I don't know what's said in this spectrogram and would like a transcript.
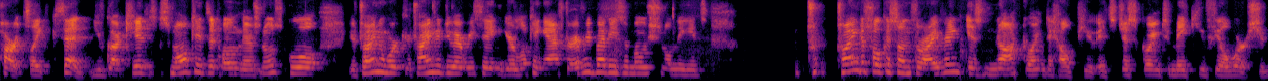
parts like I said you've got kids small kids at home there's no school you're trying to work you're trying to do everything you're looking after everybody's emotional needs T- trying to focus on thriving is not going to help you it's just going to make you feel worse your,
